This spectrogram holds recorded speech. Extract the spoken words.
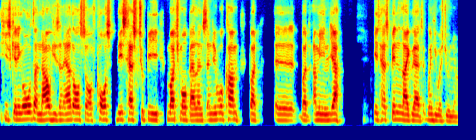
he's getting older now. He's an adult, so of course, this has to be much more balanced, and it will come. But uh, but I mean, yeah, it has been like that when he was junior.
